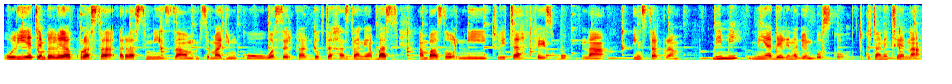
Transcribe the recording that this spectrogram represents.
uliyetembelea kurasa rasmi za msemaji mkuu wa serikali Dr. Hassani Abbas ambazo ni Twitter, Facebook na Instagram. Mimi ni Adeli na John Bosco, tukutane tena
